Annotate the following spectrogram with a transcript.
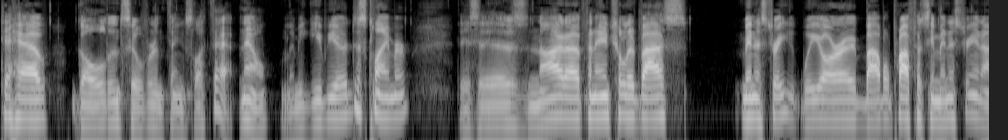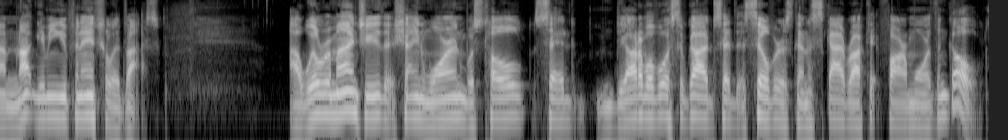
to have gold and silver and things like that. Now, let me give you a disclaimer. This is not a financial advice ministry. We are a Bible prophecy ministry, and I'm not giving you financial advice. I will remind you that Shane Warren was told, said, the audible voice of God said that silver is going to skyrocket far more than gold.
